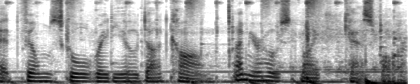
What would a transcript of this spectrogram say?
at filmschoolradio.com. I'm your host, Mike Kaspar.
